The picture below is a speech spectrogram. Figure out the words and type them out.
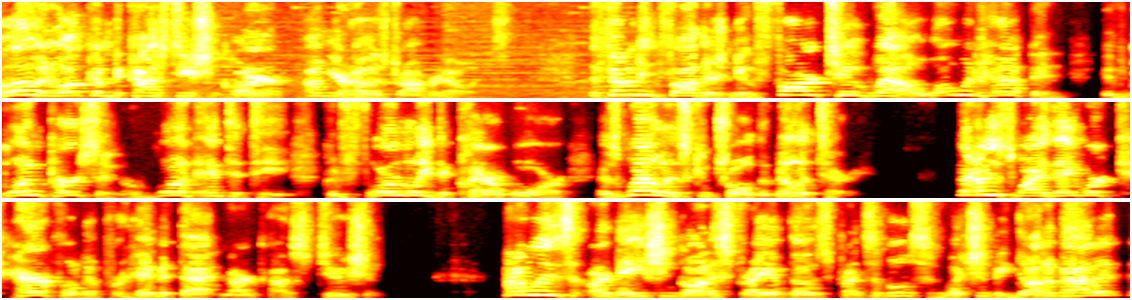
Hello and welcome to Constitution Corner. I'm your host, Robert Owens. The founding fathers knew far too well what would happen if one person or one entity could formally declare war as well as control the military. That is why they were careful to prohibit that in our Constitution. How has our nation gone astray of those principles and what should be done about it?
